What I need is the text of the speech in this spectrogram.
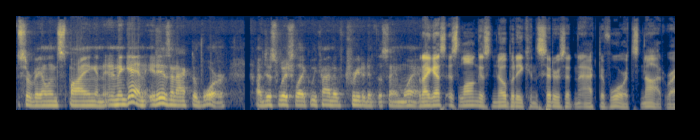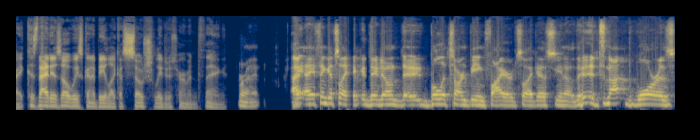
surveillance, spying, and, and again, it is an act of war. I just wish like we kind of treated it the same way. But I guess as long as nobody considers it an act of war, it's not right because that is always going to be like a socially determined thing. Right. I, I, think it's like they don't they, bullets aren't being fired, so I guess you know it's not war as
